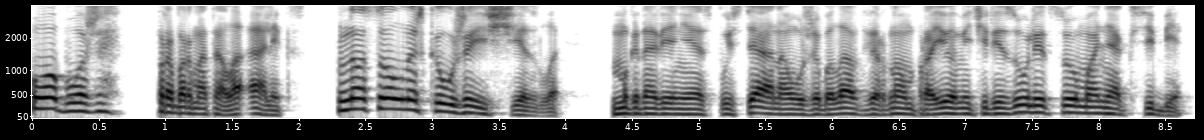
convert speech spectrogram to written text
«О, боже!» – пробормотала Алекс. Но солнышко уже исчезло. Мгновение спустя она уже была в дверном проеме через улицу, маня к себе.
